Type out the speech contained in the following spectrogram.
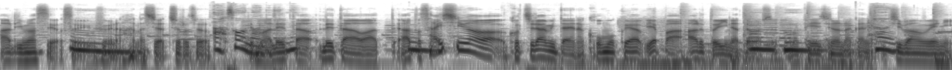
あありますよそういう風な話はちょろちょろと。あそうなんですね。まあ、レターレターはあってあと最新話はこちらみたいな項目ややっぱあるといいなと思いました、うんうんこのページの中にはい。一番上に。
